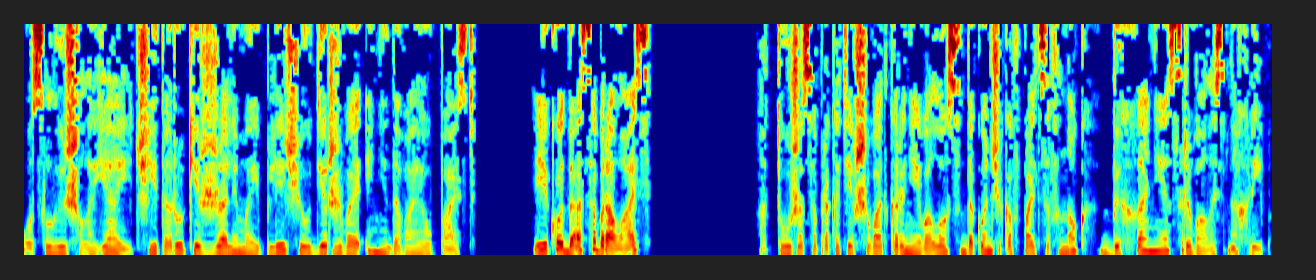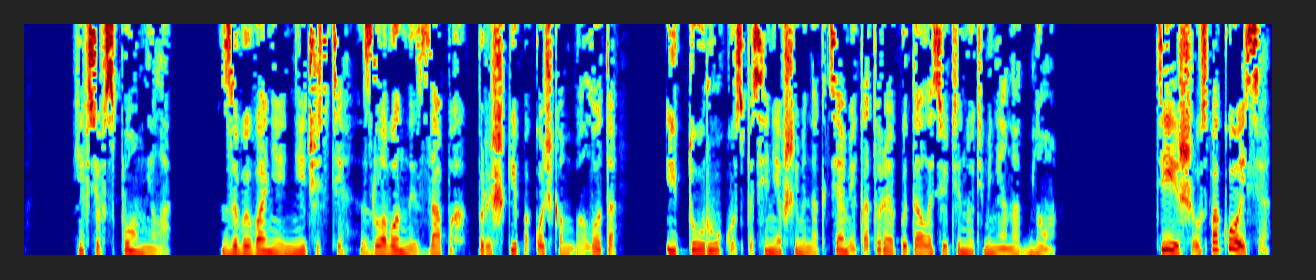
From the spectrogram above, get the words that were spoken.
Услышала я, и чьи-то руки сжали мои плечи, удерживая и не давая упасть. «И куда собралась?» От ужаса, прокатившего от корней волос до кончиков пальцев ног, дыхание срывалось на хрип. Я все вспомнила. Завывание нечисти, зловонный запах, прыжки по кочкам болота и ту руку с посиневшими ногтями, которая пыталась утянуть меня на дно. «Тише, успокойся!»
